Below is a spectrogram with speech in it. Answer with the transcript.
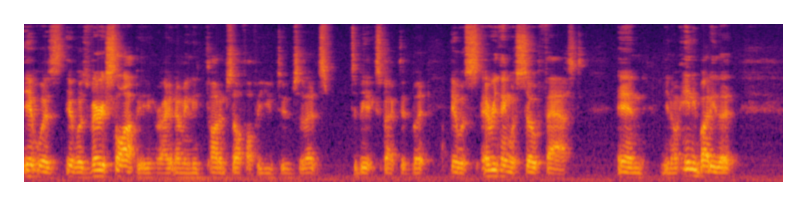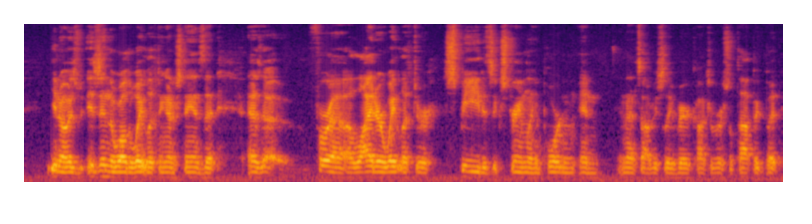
it was it was very sloppy, right? I mean, he taught himself off of YouTube, so that's to be expected. But it was everything was so fast, and you know anybody that you know is, is in the world of weightlifting understands that as a for a, a lighter weightlifter, speed is extremely important, and and that's obviously a very controversial topic. But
